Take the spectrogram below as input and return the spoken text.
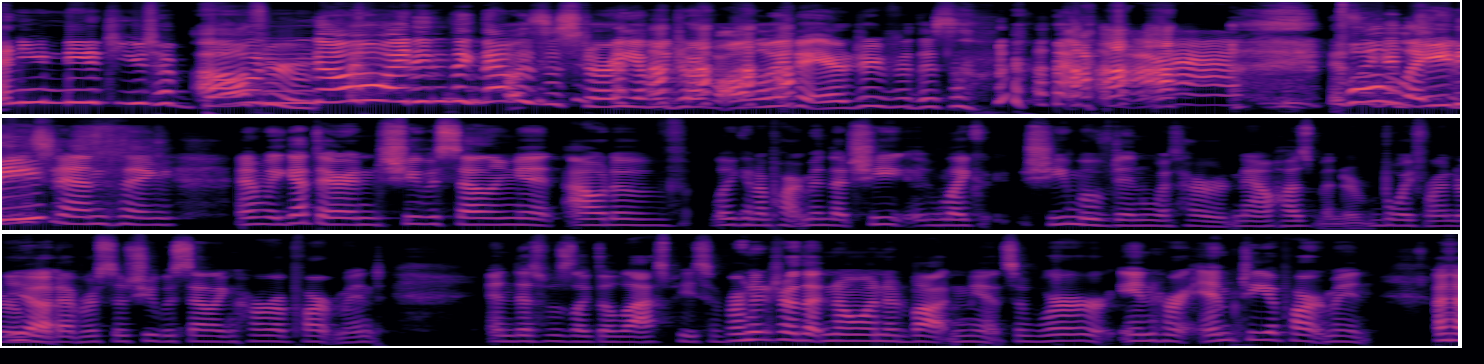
and you needed to use her bathroom. Oh bathroom. no! I didn't think that was the story. Yeah, we drove all the way to Airdrie for this. it's Poor like a lady. TV stand thing, and we get there, and she was selling it out of like an apartment that she like she moved in with her now husband or boyfriend or Yeah. whatever. So she was selling her apartment, and this was like the last piece of furniture that no one had bought in yet. So we're in her empty apartment. I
